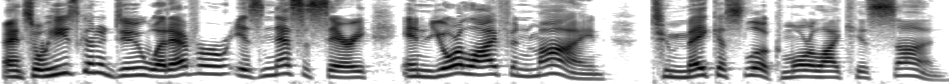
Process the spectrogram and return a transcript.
And so He's going to do whatever is necessary in your life and mine to make us look more like his son.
